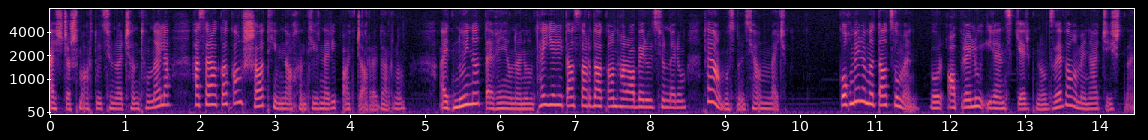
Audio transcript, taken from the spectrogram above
Այս ճշմարտությունը չընդունելը հասարակական շատ հիմնախնդիրների պատճառ է դառնում։ Այդ նույնը տեղի ունենում թե երիտասարդական հարաբերություններում, թե ամուսնության մեջ։ Կողմերը մտածում են, որ ապրելու իրենց կերպն ու ձևը ամենաճիշտն է,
